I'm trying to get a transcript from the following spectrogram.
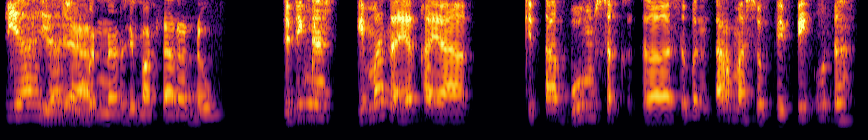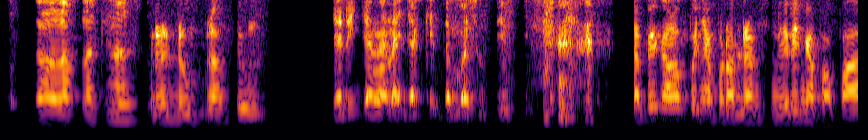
iya iya Iya sih Ya, benar sih. Dipaksa redup. jadi nggak gimana ya kayak kita boom se- ke- sebentar masuk TV udah lelap lagi langsung Redup langsung. Jadi jangan ajak kita masuk TV. Tapi kalau punya program sendiri nggak apa-apa.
